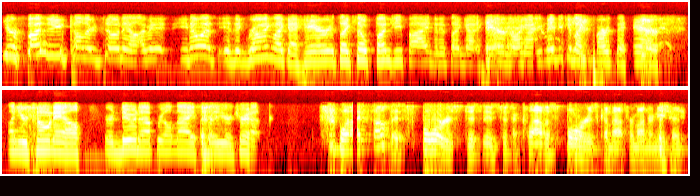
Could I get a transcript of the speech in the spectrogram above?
your fungi colored toenail. I mean, it, you know what? Is it growing like a hair? It's like so fungified that it's like got hair growing on it. Maybe you could like part the hair on your toenail or do it up real nice for your trip. Well, I felt that spores just it's just a cloud of spores come out from underneath it.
